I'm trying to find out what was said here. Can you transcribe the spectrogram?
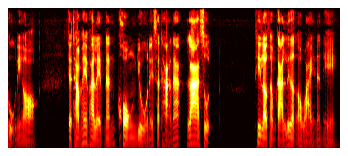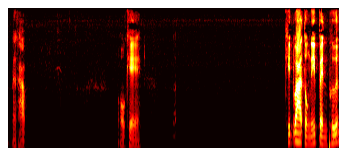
ถูกนี้ออก จะทำให้พาเลตนั้นคงอยู่ในสถานะล่าสุด ที่เราทำการเลือกเอาไว้นั่นเองนะครับ โอเค คิดว่าตรงนี้เป็นพื้น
